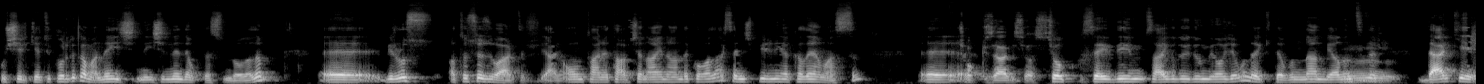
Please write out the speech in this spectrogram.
Bu şirketi kurduk ama ne için, ne işin ne noktasında olalım? Ee, bir Rus atasözü vardır. Yani 10 tane tavşan aynı anda kovalarsan hiçbirini yakalayamazsın. Ee, Çok güzel bir söz. çok sevdiğim, saygı duyduğum bir hocamın da kitabından bir alıntıdır. Hmm. Der ki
